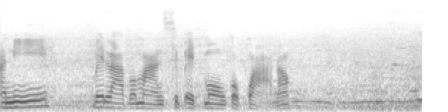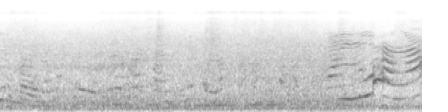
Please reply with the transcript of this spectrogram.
อันนี้เวลาประมาณ 11โมงกว่าๆเนาะมันล่วงอะ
